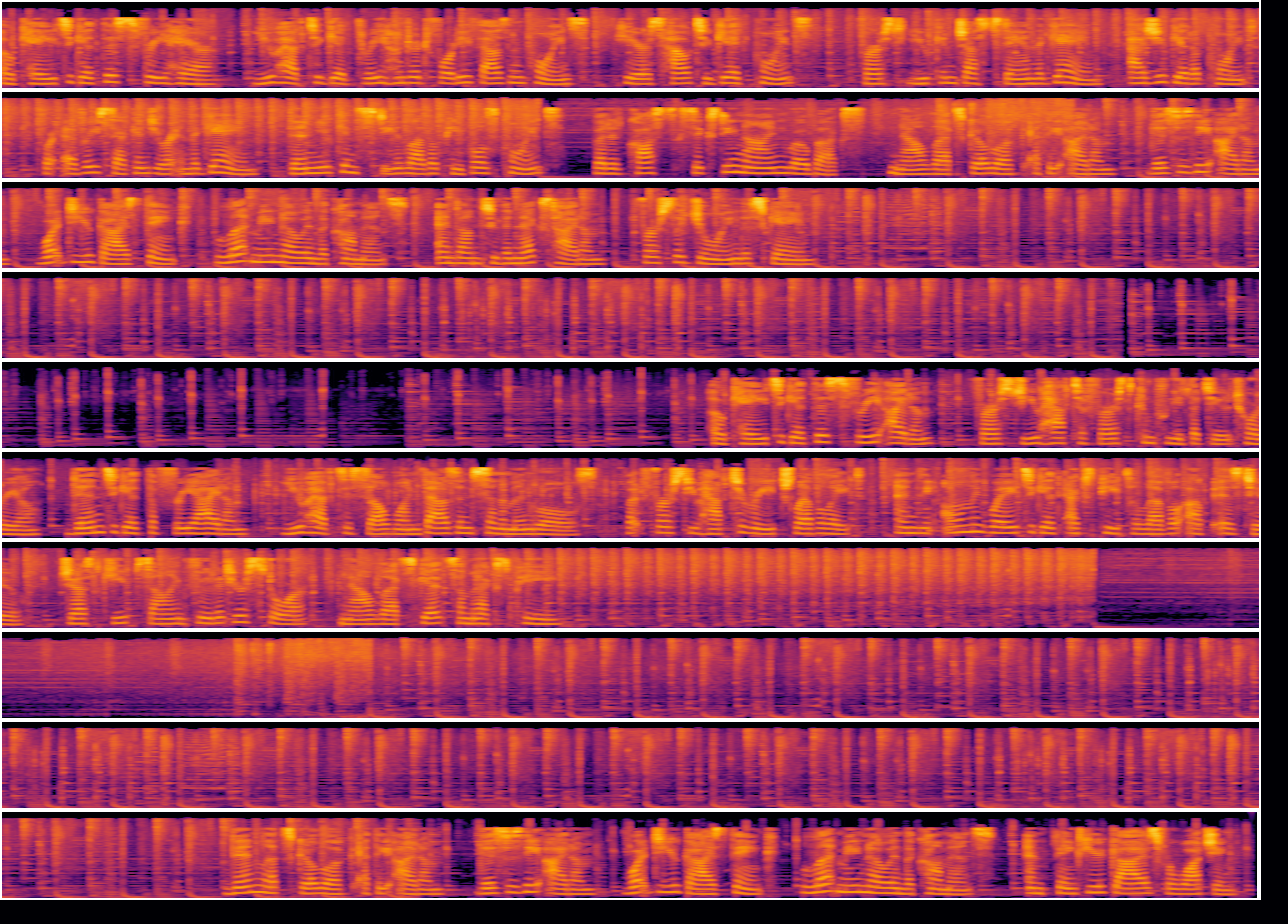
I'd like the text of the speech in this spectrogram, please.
Okay to get this free hair, you have to get 340,000 points, here's how to get points. First you can just stay in the game, as you get a point, for every second you're in the game, then you can steal other people's points, but it costs 69 Robux. Now let's go look at the item. This is the item. What do you guys think? Let me know in the comments. And on to the next item. Firstly join this game. Okay to get this free item, first you have to first complete the tutorial, then to get the free item, you have to sell 1000 cinnamon rolls, but first you have to reach level 8, and the only way to get XP to level up is to, just keep selling food at your store, now let's get some XP. Then let's go look at the item. This is the item. What do you guys think? Let me know in the comments. And thank you guys for watching.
